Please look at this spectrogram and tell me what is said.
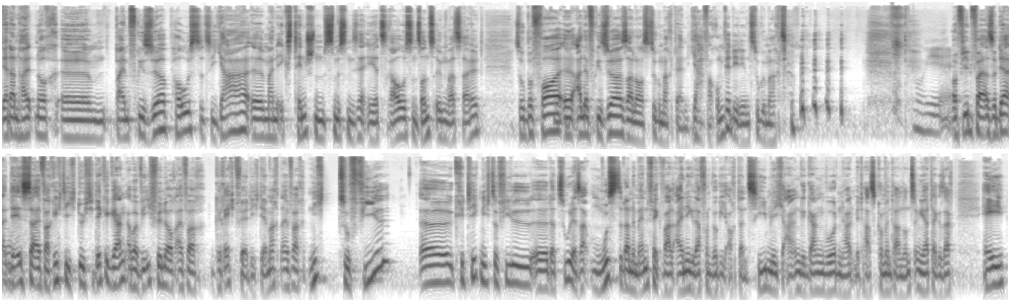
der dann halt noch ähm, beim Friseur postet, so, ja, äh, meine Extensions müssen jetzt raus und sonst irgendwas halt. So bevor äh, alle Friseursalons zugemacht werden. Ja, warum werden die denn zugemacht? Oh yeah. Auf jeden Fall, also der, der ist da einfach richtig durch die Decke gegangen, aber wie ich finde, auch einfach gerechtfertigt. Der macht einfach nicht zu viel, äh, Kritik, nicht so viel äh, dazu. Der sagt, musste dann im Endeffekt, weil einige davon wirklich auch dann ziemlich angegangen wurden, halt mit Hasskommentaren. Sonst irgendwie hat er gesagt, hey,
